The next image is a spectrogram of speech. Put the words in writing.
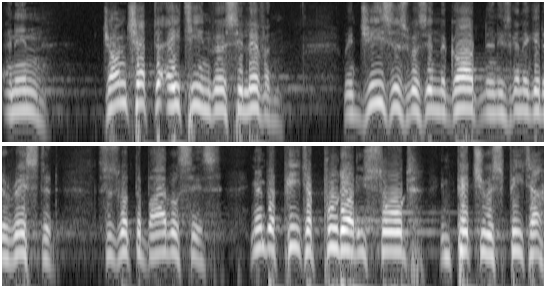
And in John chapter 18, verse 11, when Jesus was in the garden and he's going to get arrested, this is what the Bible says. Remember, Peter pulled out his sword, impetuous Peter,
